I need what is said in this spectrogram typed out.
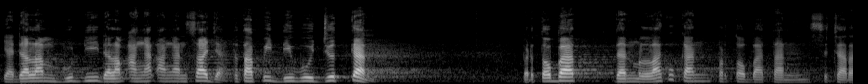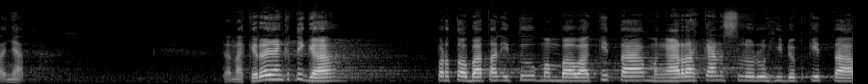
ya dalam budi, dalam angan-angan saja, tetapi diwujudkan. Bertobat dan melakukan pertobatan secara nyata. Dan akhirnya yang ketiga, pertobatan itu membawa kita mengarahkan seluruh hidup kita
